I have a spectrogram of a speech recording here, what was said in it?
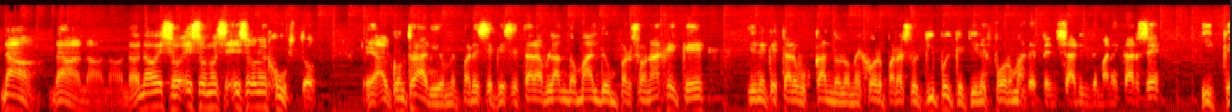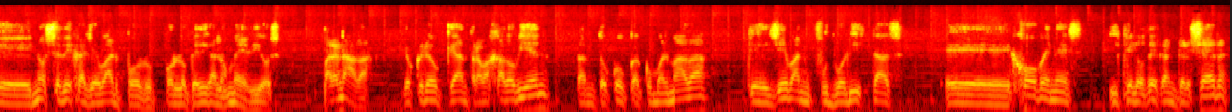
No, no, no, no, no, no eso, eso no es, eso no es justo. Eh, al contrario, me parece que es estar hablando mal de un personaje que tiene que estar buscando lo mejor para su equipo y que tiene formas de pensar y de manejarse y que no se deja llevar por, por lo que digan los medios. Para nada. Yo creo que han trabajado bien, tanto Coca como Almada, que llevan futbolistas eh, jóvenes y que los dejan crecer.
